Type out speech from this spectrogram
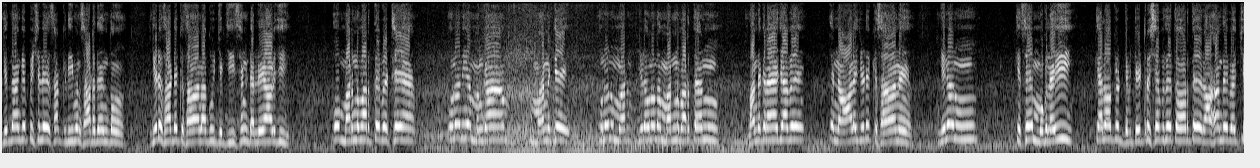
ਜਿੱਦਾਂ ਕਿ ਪਿਛਲੇ ਸ- ਤਕਰੀਬਨ 60 ਦਿਨ ਤੋਂ ਜਿਹੜੇ ਸਾਡੇ ਕਿਸਾਨ ਆਗੂ ਜਗਜੀਤ ਸਿੰਘ ਡੱਲੇਵਾਲ ਜੀ, ਉਹ ਮਰਨ ਵਰਤ ਬੈਠੇ ਆ। ਉਹਨਾਂ ਦੀਆਂ ਮੰਗਾਂ ਮੰਨ ਕੇ ਉਹਨਾਂ ਨੂੰ ਮਰਨ, ਜਿਹੜਾ ਉਹਨਾਂ ਦਾ ਮਰਨ ਵਰਤ ਹੈ, ਉਹਨੂੰ ਬੰਦ ਕਰਾਇਆ ਜਾਵੇ। ਤੇ ਨਾਲ ਜਿਹੜੇ ਕਿਸਾਨ ਹੈ, ਜਿਨ੍ਹਾਂ ਨੂੰ ਕਿਸੇ ਮੁਗਲਈ ਕਹਿ ਲਓ ਕਿ ਡਿਕਟੇਟਰਸ਼ਿਪ ਦੇ ਤੌਰ ਤੇ ਰਾਹਾਂ ਦੇ ਵਿੱਚ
